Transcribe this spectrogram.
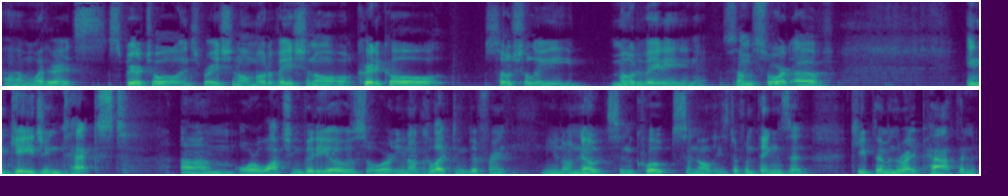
um, whether it's spiritual, inspirational, motivational, critical, socially motivating, some sort of engaging text, um, or watching videos, or you know, collecting different you know notes and quotes and all these different things that keep them in the right path. And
